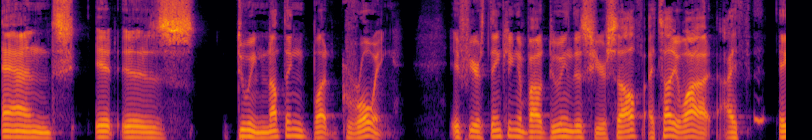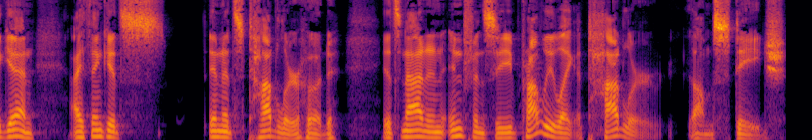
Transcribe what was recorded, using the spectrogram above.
and it is doing nothing but growing. If you're thinking about doing this yourself, I tell you what, I, again, I think it's in its toddlerhood it's not an infancy, probably like a toddler um, stage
